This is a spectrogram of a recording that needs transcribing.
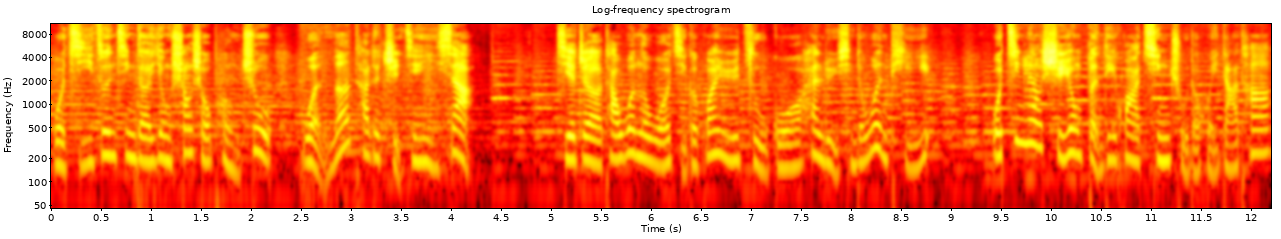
我极尊敬的用双手捧住，吻了她的指尖一下。接着，他问了我几个关于祖国和旅行的问题，我尽量使用本地话清楚地回答他。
